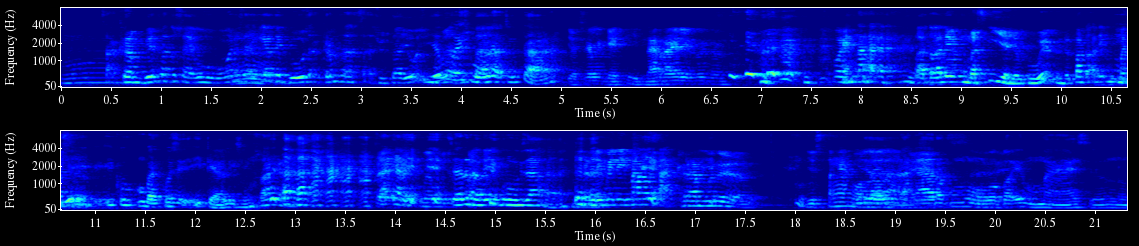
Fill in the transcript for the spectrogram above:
Hmm. Sak gram biar satu sewu, mana saya kira bowo sak gram sak juta yo. Iya, wis bola juta. Ya sekali kayak dinar aja ngono. Wah, enak. Patokannya emas iya ya gue bener patokannya emas. Iya, iku mbakku sih idealis sih. Sangat. Sangat. Saya mbakku pengusaha. Berarti minimal sak gram ngono ya. Setengah Iya, tak lah. karepmu pokoknya emas ngono.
